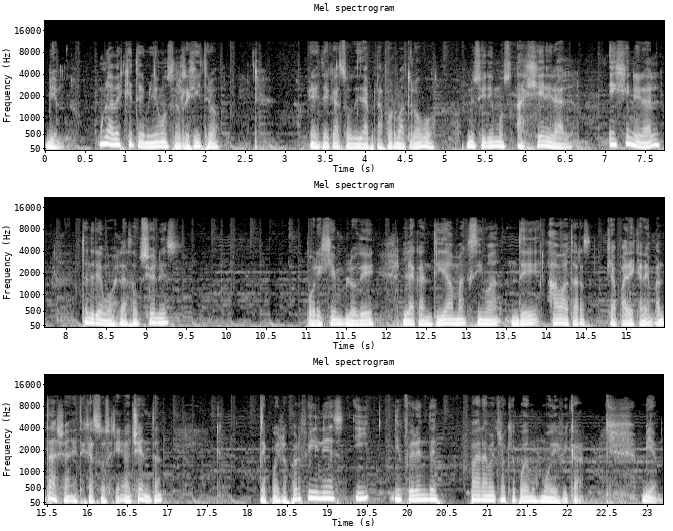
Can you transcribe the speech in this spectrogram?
Bien, una vez que terminemos el registro, en este caso de la plataforma Trovo, nos iremos a general. En general tendremos las opciones, por ejemplo, de la cantidad máxima de avatars que aparezcan en pantalla, en este caso serían 80. Después los perfiles y diferentes parámetros que podemos modificar. Bien,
